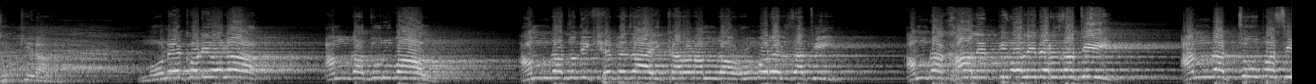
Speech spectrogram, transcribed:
ঠিক কিনা? মনে করিও না, আমরা দুর্বল। আমরা যদি খেপে যাই, কারণ আমরা উমরের জাতি, আমরা খালিদ বিরলিদের জাতি, আমরা চুপ আছি,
